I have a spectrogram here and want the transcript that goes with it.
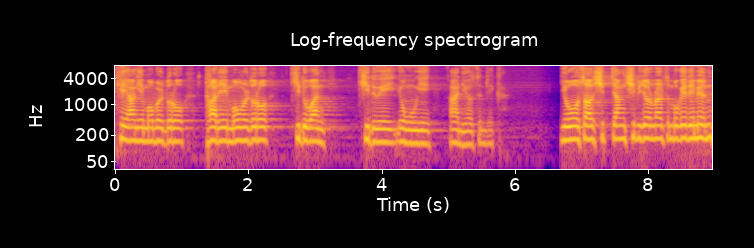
태양이 머물도록 달이 머물도록 기도한 기도의 영웅이 아니었습니까? 여호사 10장 12절 말씀 보게 되면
